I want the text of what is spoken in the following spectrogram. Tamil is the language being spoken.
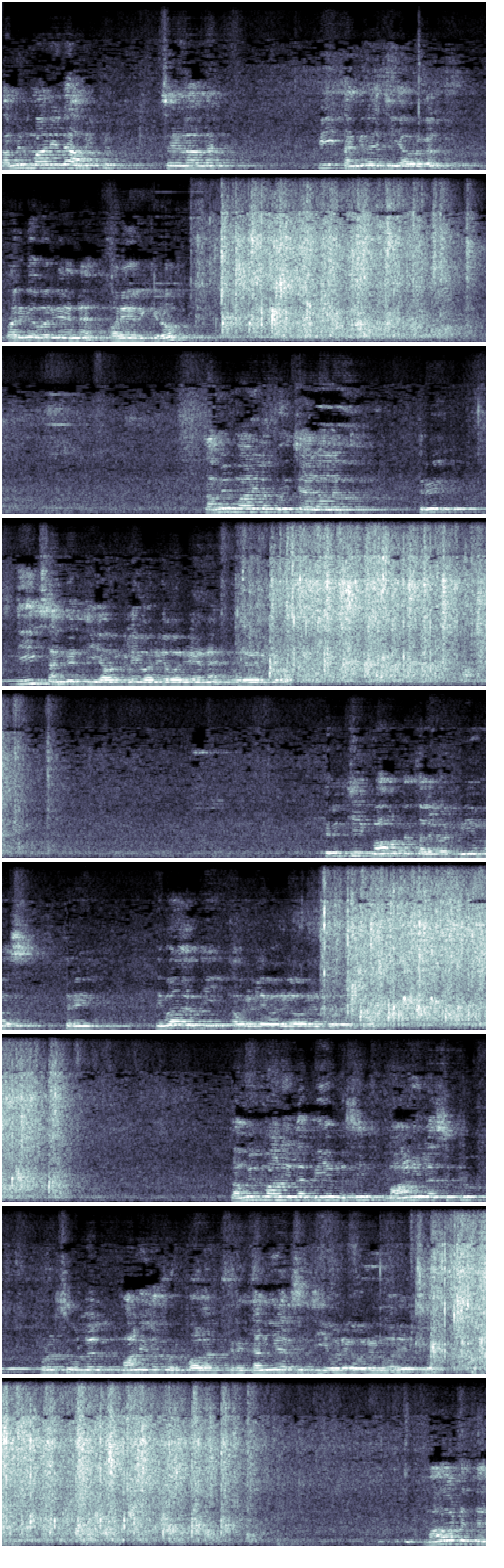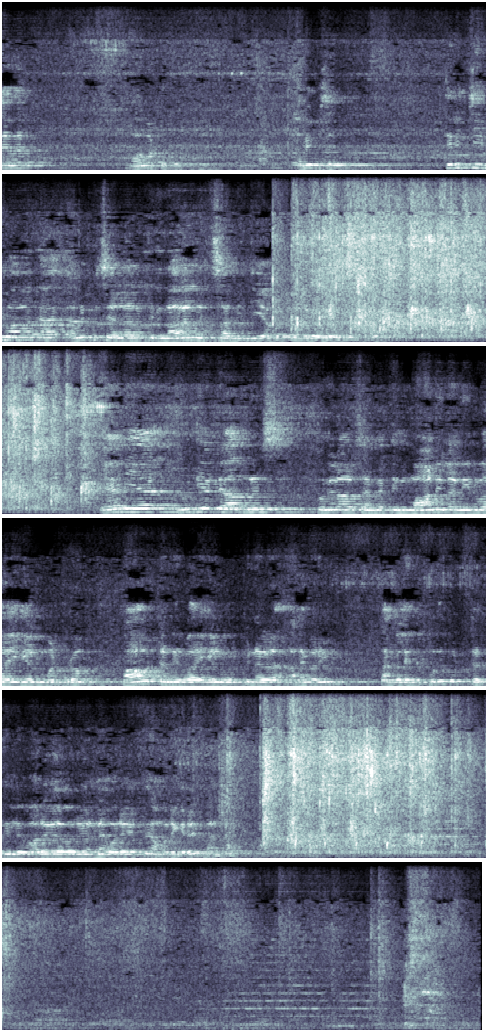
தமிழ் மாநில அமைப்பு செயலாளர் பி. தங்கராஜி அவர்கள் வருக வருக என வரையறுக்கிறோம். தமிழ் மாநில பொதுச் செயலாளர் திரு. டி. சங்கர்ஜி அவர்களை வருக வருக என வரவேற்கிறோம் திருச்சி மாவட்ட தலைவர் பிஎம்எஸ் திரு. திவாகர்ஜி அவர்களை வருக வருக என வரவேற்கிறோம் தமிழ் மாநில பிஎம்எஸ்சி மாநில சுற்றுப்புற சூழல் மாநில பொறுப்பாளர் திரு தனியார் சிஜி வருக வருக வரவேற்கிறோம் மாவட்ட தலைவர் மாவட்ட அமைப்பு செயலர் திருச்சி மாவட்ட அமைப்பு செயலாளர் திரு நாராயணசாமி ஜி அவர்கள் வருகை வருகிறார்கள். ஏனைய நூற்றி எட்டு ஆம்புலன்ஸ் தொழிலாளர் சங்கத்தின் மாநில நிர்வாகிகள் மற்றும் மாவட்ட நிர்வாகிகள் உறுப்பினர் அனைவரையும் தங்கள் இந்த பொதுக்கூட்டத்தில் வருக வருக என வரவேற்று அமர்கிறேன். நன்றி.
